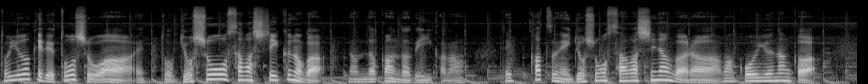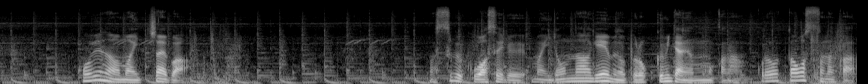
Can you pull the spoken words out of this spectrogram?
というわけで当初は、えっと、魚礁を探していくのがなんだかんだでいいかな。で、かつね、魚礁を探しながら、まあこういうなんか、こういうのはまあ言っちゃえば、まあ、すぐ壊せる、まあいろんなゲームのブロックみたいなものかな。これを倒すとなんか、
